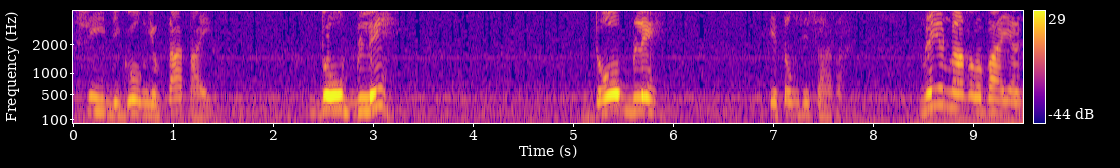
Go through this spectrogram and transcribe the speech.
si Digong yung tatay, doble. Doble itong si Sara. Ngayon mga kababayan,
